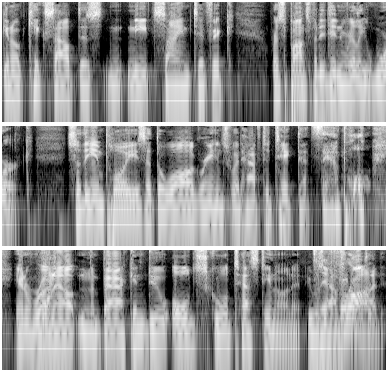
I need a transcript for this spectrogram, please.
you know kicks out this neat scientific response, but it didn't really work. So the employees at the Walgreens would have to take that sample and run out in the back and do old school testing on it. It was Yeah. a They fraud.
